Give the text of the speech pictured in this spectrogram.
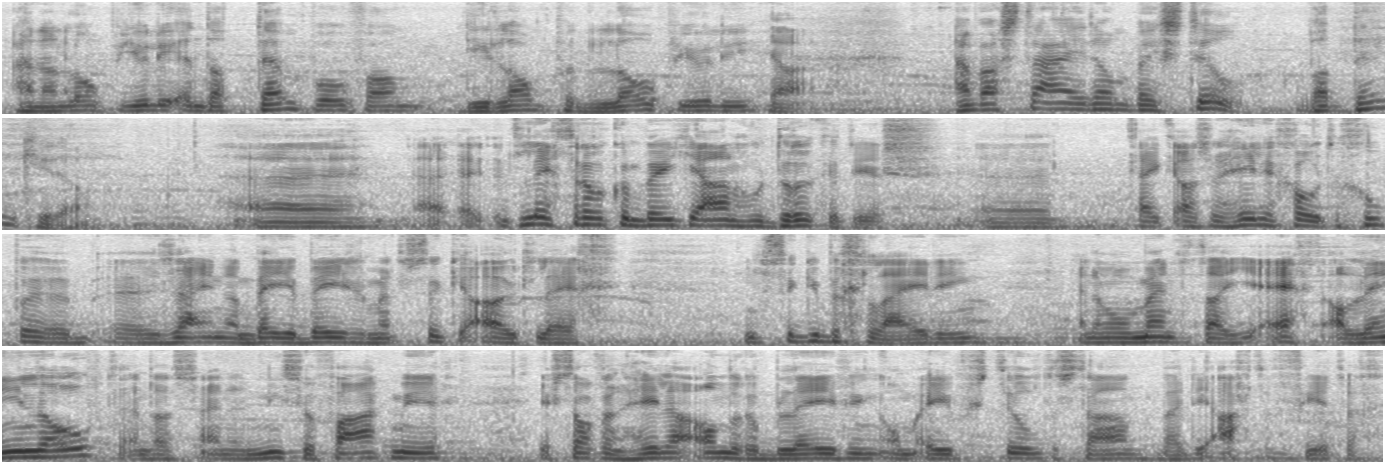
En dan lopen jullie in dat tempo van die lampen lopen jullie. Ja. En waar sta je dan bij stil? Wat denk je dan? Uh, het ligt er ook een beetje aan hoe druk het is. Uh, kijk, als er hele grote groepen zijn, dan ben je bezig met een stukje uitleg, een stukje begeleiding. En op het moment dat je echt alleen loopt, en dat zijn er niet zo vaak meer, is toch een hele andere beleving om even stil te staan bij die 48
